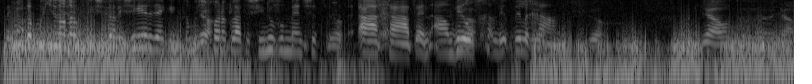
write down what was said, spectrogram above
dat moet je dan ook visualiseren, denk ik. Dan moet je Ja. gewoon ook laten zien hoeveel mensen het Ja. aangaat en aan wil, willen gaan. Ja, ja want uh, ja,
